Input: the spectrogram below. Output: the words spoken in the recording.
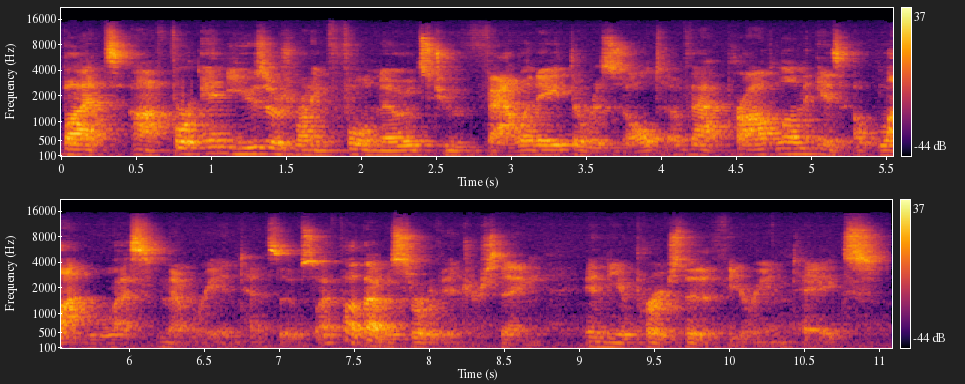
but uh, for end users running full nodes to validate the result of that problem is a lot less memory intensive. So I thought that was sort of interesting in the approach that Ethereum takes.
